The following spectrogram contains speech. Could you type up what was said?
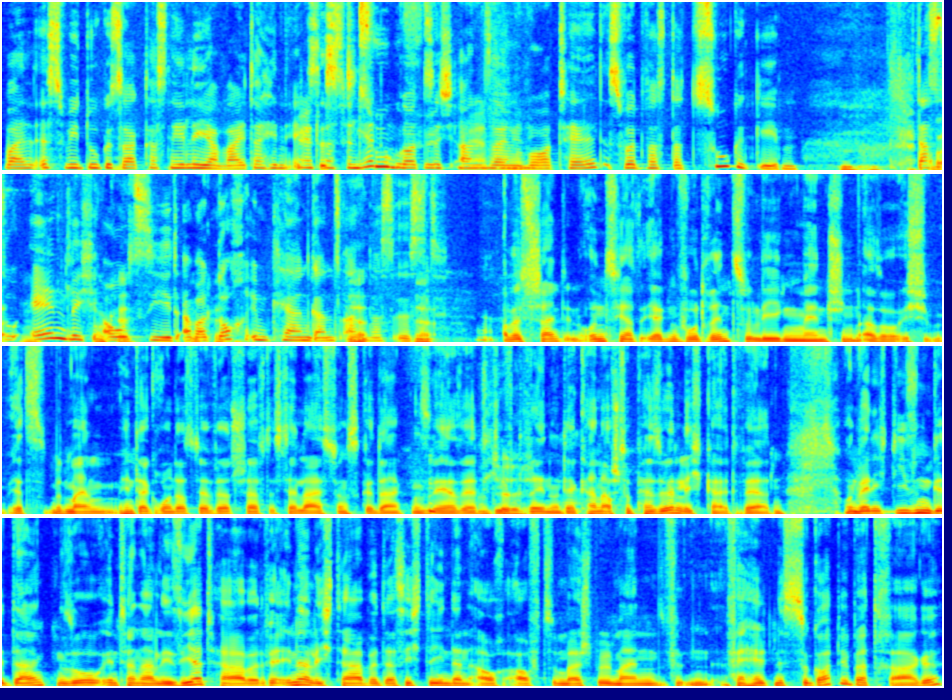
weil es, wie du gesagt hast, Nele, ja weiterhin existiert und Gott sich an sein Wort hält. Es wird was dazugegeben, mhm. das aber, so ähnlich okay. aussieht, aber okay. doch im Kern ganz ja, anders ist. Ja. Aber es scheint in uns ja irgendwo drin zu liegen, Menschen. Also ich jetzt mit meinem Hintergrund aus der Wirtschaft ist der Leistungsgedanken sehr, sehr tief drin und der kann auch zur Persönlichkeit werden. Und wenn ich diesen Gedanken so internalisiert habe, verinnerlicht habe, dass ich den dann auch auf zum Beispiel mein Verhältnis zu Gott übertrage,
